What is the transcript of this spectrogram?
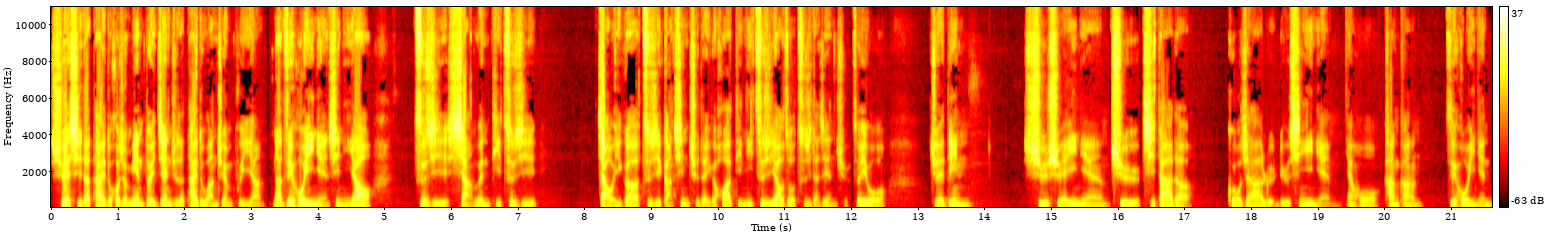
学习的态度或者面对建筑的态度完全不一样。那最后一年是你要自己想问题，自己找一个自己感兴趣的一个话题，你自己要做自己的建筑。所以我决定去学一年，去其他的国家旅旅行一年，然后看看最后一年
